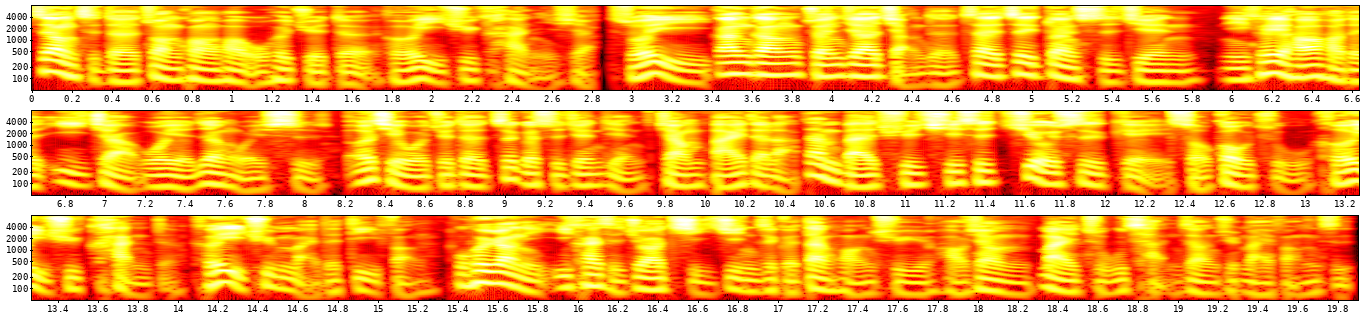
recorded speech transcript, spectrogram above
这样子的状况的话，我会觉得可以去看一下。所以刚刚专家讲的，在这段时间你可以好好的议价，我也认为是。而且我觉得这个时间点讲白的啦，蛋白区其实就。是给首购族可以去看的，可以去买的地方，不会让你一开始就要挤进这个蛋黄区，好像卖主产这样去买房子。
